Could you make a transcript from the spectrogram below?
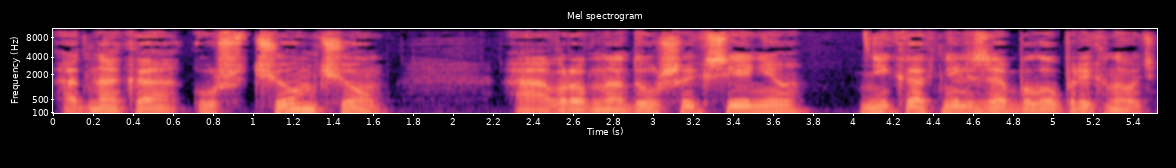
Однако уж в чем-чем, а в равнодушии Ксению никак нельзя было упрекнуть.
